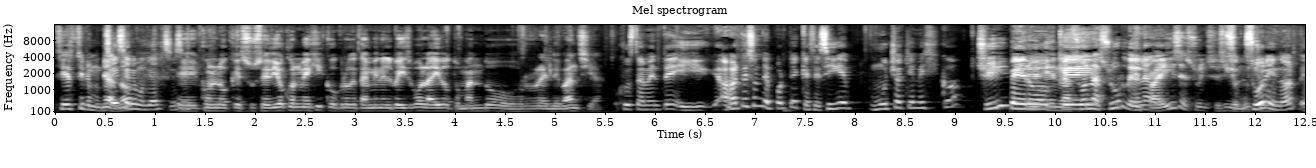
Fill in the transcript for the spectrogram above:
Sí, es serie mundial, Sí, ¿no? Serie Mundial, sí, sí. Eh, con lo que sucedió con México, creo que también el béisbol ha ido tomando relevancia. Justamente, y aparte es un deporte que se sigue mucho aquí en México. Sí, Pero en que- la zona sur del la- país se, se sigue Sur, mucho. sur y norte,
